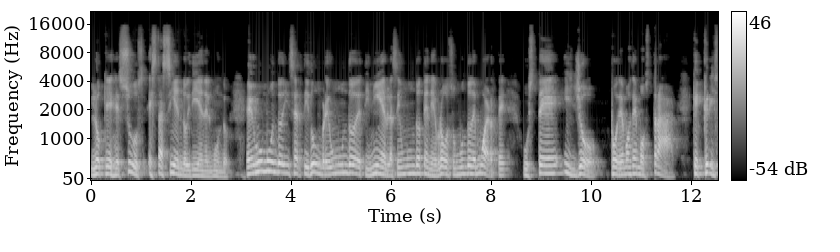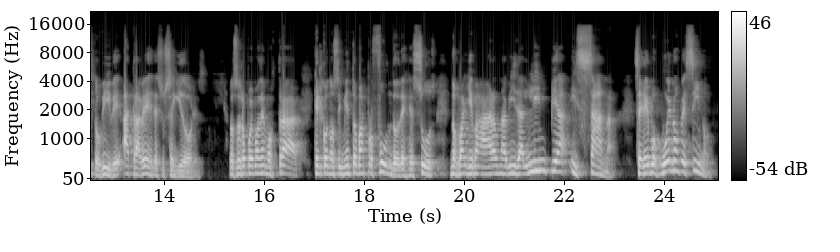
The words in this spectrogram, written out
lo que Jesús está haciendo hoy día en el mundo. En un mundo de incertidumbre, un mundo de tinieblas, en un mundo tenebroso, un mundo de muerte, usted y yo podemos demostrar que Cristo vive a través de sus seguidores. Nosotros podemos demostrar que el conocimiento más profundo de Jesús nos va a llevar a una vida limpia y sana. Seremos buenos vecinos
